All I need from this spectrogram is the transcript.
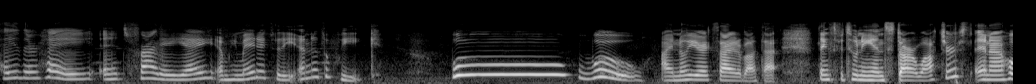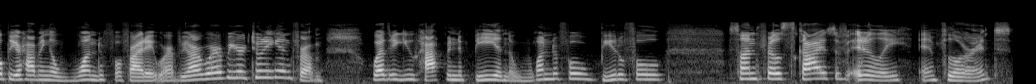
Hey there, hey, it's Friday, yay, and we made it to the end of the week. Woo, woo. I know you're excited about that. Thanks for tuning in, Star Watchers, and I hope you're having a wonderful Friday wherever you are, wherever you're tuning in from. Whether you happen to be in the wonderful, beautiful, sun filled skies of Italy in Florence,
